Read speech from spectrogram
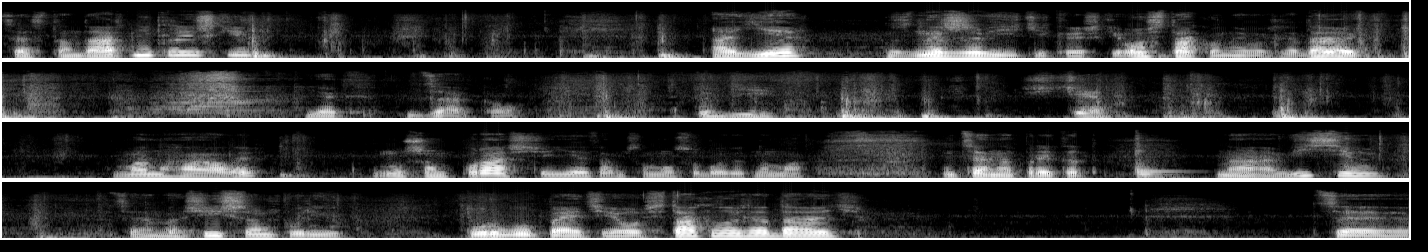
Це стандартні кришки. А є з нержавійки кришки. Ось так вони виглядають, як дзеркало. Тоді ще мангали. Ну, шампура ще є, там, само собою тут нема. Це, наприклад, на 8, це на 6 шампурів. Турбопечі ось так виглядають. Це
